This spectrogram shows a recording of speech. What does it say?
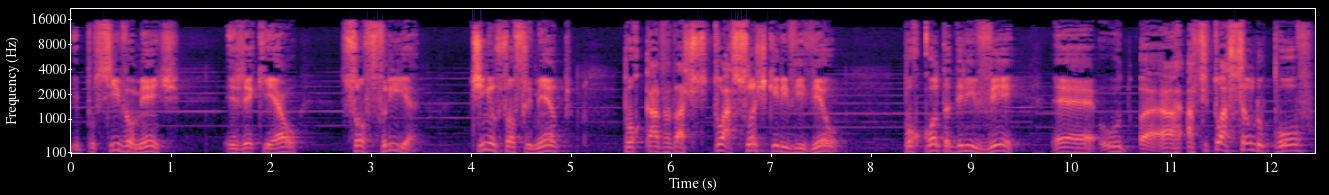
E possivelmente Ezequiel sofria, tinha um sofrimento por causa das situações que ele viveu, por conta dele ver é, o, a, a situação do povo,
